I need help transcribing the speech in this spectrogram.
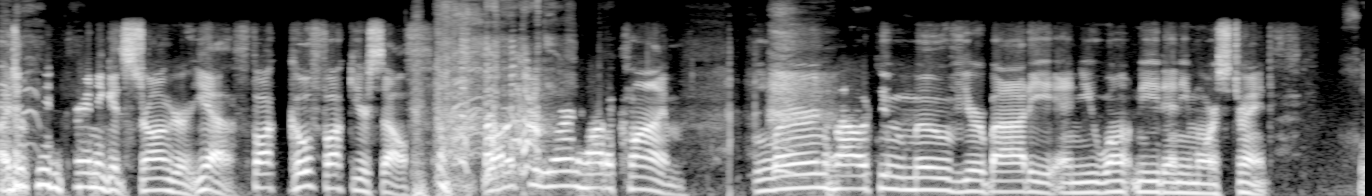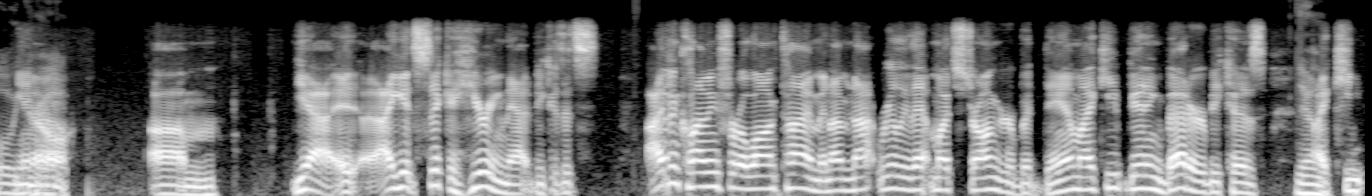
I just need to train and get stronger. Yeah, fuck, go fuck yourself. Why don't you learn how to climb? Learn how to move your body, and you won't need any more strength. Holy You know, um, yeah, it, I get sick of hearing that because it's. I've been climbing for a long time, and I'm not really that much stronger. But damn, I keep getting better because Yeah. I keep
